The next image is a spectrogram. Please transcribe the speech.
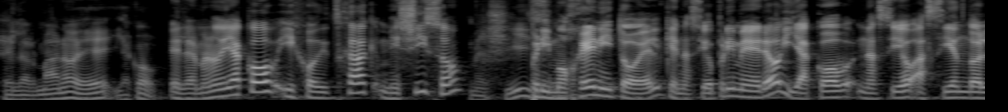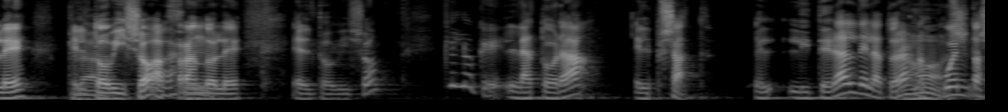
El hermano de Jacob. El hermano de Jacob, hijo de Isaac, mellizo, Mellizo. primogénito él, que nació primero, y Jacob nació haciéndole el Claro, tobillo, sí. agarrándole el tobillo. ¿Qué es lo que la Torá, el pshat, el literal de la Torá No, nos cuenta yo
